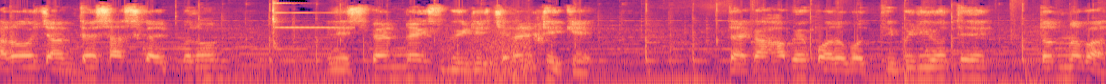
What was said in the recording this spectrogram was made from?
আরও জানতে সাবস্ক্রাইব করুন নেক্সট বিডি চ্যানেলটিকে দেখা হবে পরবর্তী ভিডিওতে। ধন্যবাদ।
